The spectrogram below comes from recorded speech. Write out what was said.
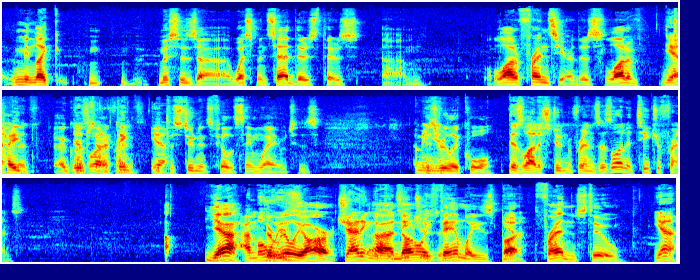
I mean, like Mrs. Uh, Westman said, there's there's um, a lot of friends here. There's a lot of Yeah, tight uh, groups, and I think yeah. that the students feel the same way, which is i mean is really cool. there's a lot of student friends there's a lot of teacher friends Yeah, I'm always there really are. chatting with uh, not only families but yeah. friends too. Yeah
